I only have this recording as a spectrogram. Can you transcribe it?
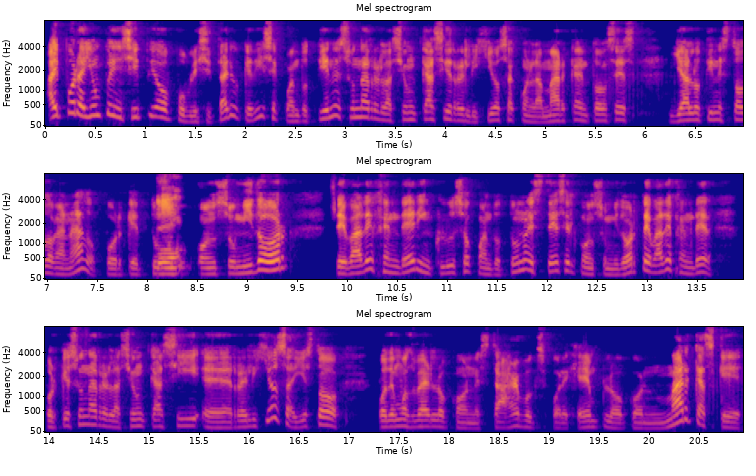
Hay por ahí un principio publicitario que dice, cuando tienes una relación casi religiosa con la marca, entonces ya lo tienes todo ganado, porque tu consumidor te va a defender incluso cuando tú no estés, el consumidor te va a defender, porque es una relación casi eh, religiosa. Y esto Podemos verlo con Starbucks, por ejemplo, con marcas que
